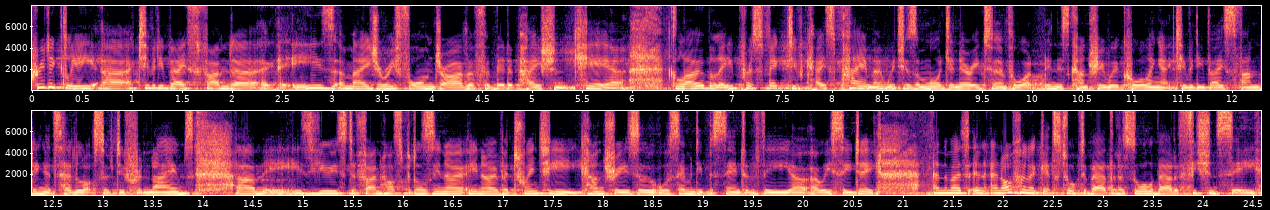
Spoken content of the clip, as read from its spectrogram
Critically, uh, activity-based funder is a major reform driver for better patient care. Globally, prospective case payment, which is a more generic term for what in this country we're calling activity-based funding, it's had lots of different names, um, is used to fund hospitals in, in over 20 countries or 70% of the uh, OECD. And, the most, and, and, often it gets talked about that it's all about efficiency,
